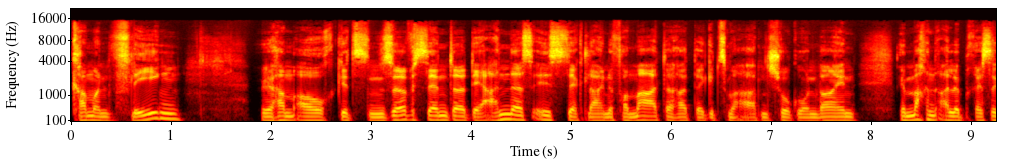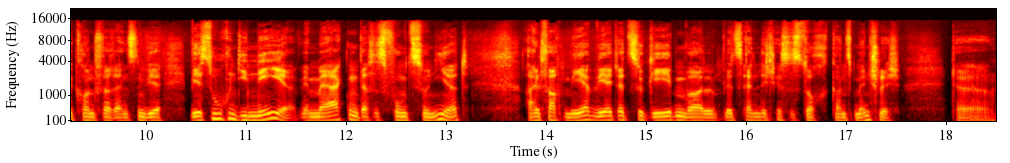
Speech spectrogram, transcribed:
kann man pflegen. Wir haben auch jetzt ein Service Center, der anders ist, der kleine Formate hat. Da gibt's mal abends Schoko und Wein. Wir machen alle Pressekonferenzen. Wir, wir suchen die Nähe. Wir merken, dass es funktioniert, einfach Mehrwerte zu geben, weil letztendlich ist es doch ganz menschlich. Der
